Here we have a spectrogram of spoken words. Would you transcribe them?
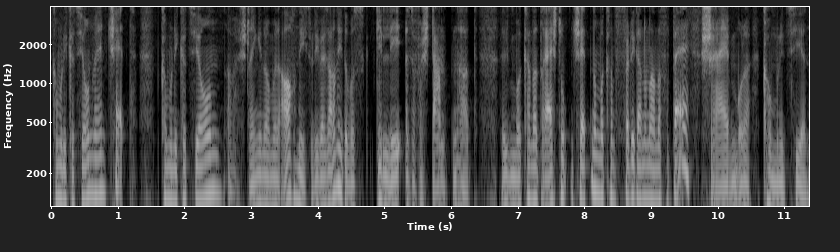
Kommunikation wäre ein Chat. Kommunikation, aber streng genommen auch nicht, weil ich weiß auch nicht, ob er es also verstanden hat. Also man kann da drei Stunden chatten und man kann völlig aneinander vorbeischreiben oder kommunizieren.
